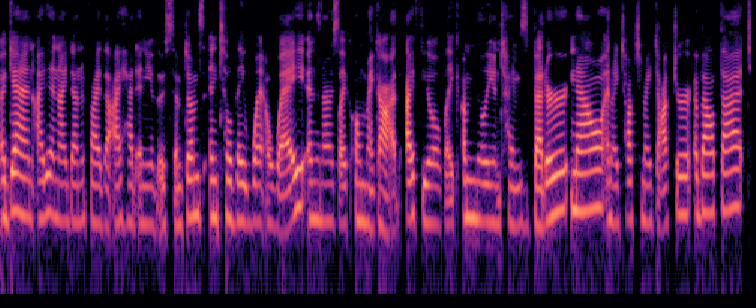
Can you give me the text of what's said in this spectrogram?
again, I didn't identify that I had any of those symptoms until they went away. And then I was like, oh my God, I feel like a million times better now. And I talked to my doctor about that,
